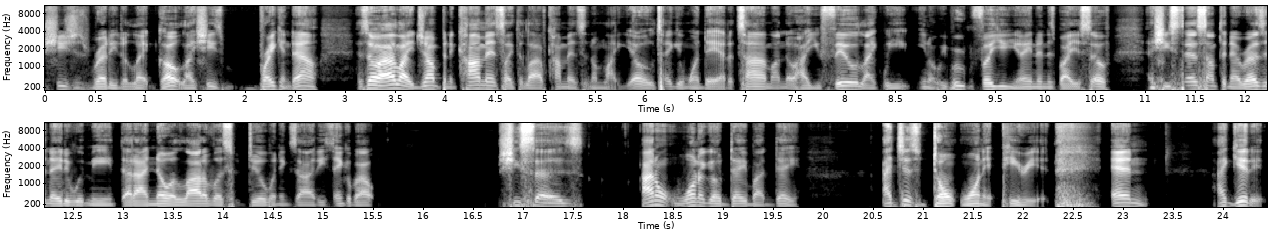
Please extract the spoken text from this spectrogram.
she's just ready to let go. Like she's breaking down. And so I like jump in the comments, like the live comments, and I'm like, yo, take it one day at a time. I know how you feel. Like we, you know, we rooting for you. You ain't in this by yourself. And she says something that resonated with me that I know a lot of us who deal with anxiety think about. She says, I don't want to go day by day. I just don't want it, period. and I get it.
